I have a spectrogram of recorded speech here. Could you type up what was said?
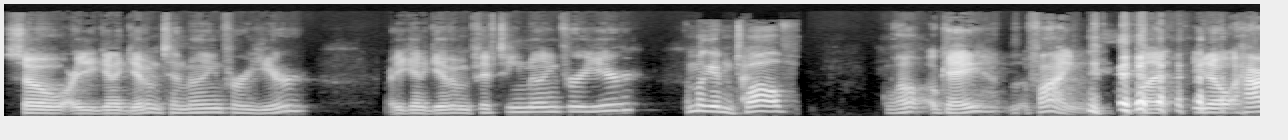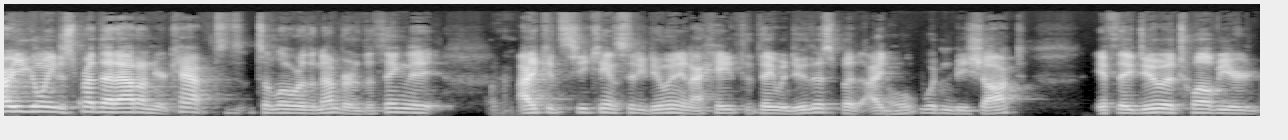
So are you going to give him 10 million for a year? Are you going to give him 15 million for a year? I'm gonna give him uh, 12. Well, okay, fine. But you know, how are you going to spread that out on your cap to, to lower the number? The thing that I could see Kansas City doing, and I hate that they would do this, but I Oh. wouldn't be shocked, if they do a 12 year,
